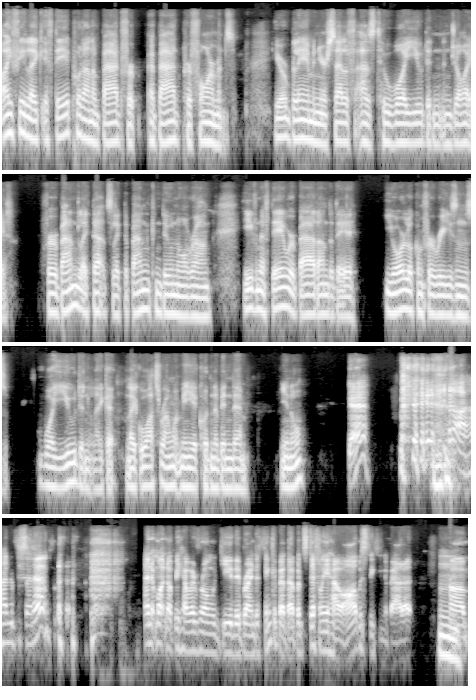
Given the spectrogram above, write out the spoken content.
I feel like if they put on a bad for a bad performance, you're blaming yourself as to why you didn't enjoy it. For a band like that, it's like the band can do no wrong. Even if they were bad on the day, you're looking for reasons why you didn't like it. Like, what's wrong with me? It couldn't have been them, you know? Yeah. yeah, hundred percent am. and it might not be how everyone would gear their brain to think about that, but it's definitely how I was thinking about it. Um,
